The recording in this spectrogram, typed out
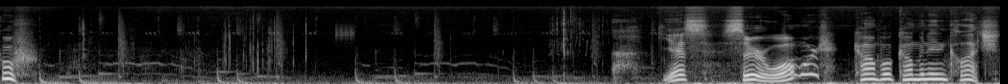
Whew. Yes, sir. Walmart combo coming in clutch.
